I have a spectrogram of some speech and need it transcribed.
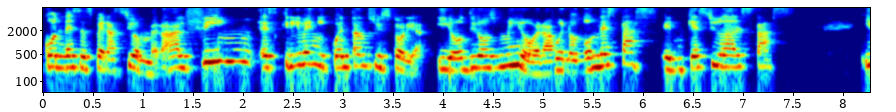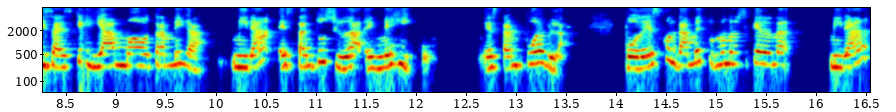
con desesperación, ¿verdad? Al fin escriben y cuentan su historia. Y oh, Dios mío, ¿verdad? Bueno, ¿dónde estás? ¿En qué ciudad estás? Y sabes que llamo a otra amiga, mira, está en tu ciudad, en México, está en Puebla. ¿Podés contarme tu número? Si quieres, mira,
